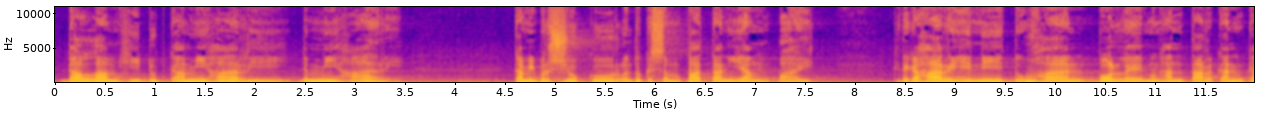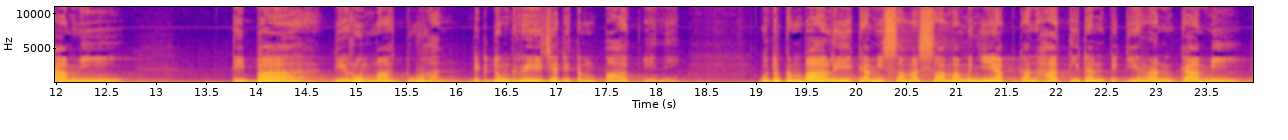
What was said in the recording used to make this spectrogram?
dalam hidup kami hari demi hari. Kami bersyukur untuk kesempatan yang baik ketika hari ini Tuhan boleh menghantarkan kami tiba di rumah Tuhan, di gedung gereja di tempat ini untuk kembali kami sama-sama menyiapkan hati dan pikiran kami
